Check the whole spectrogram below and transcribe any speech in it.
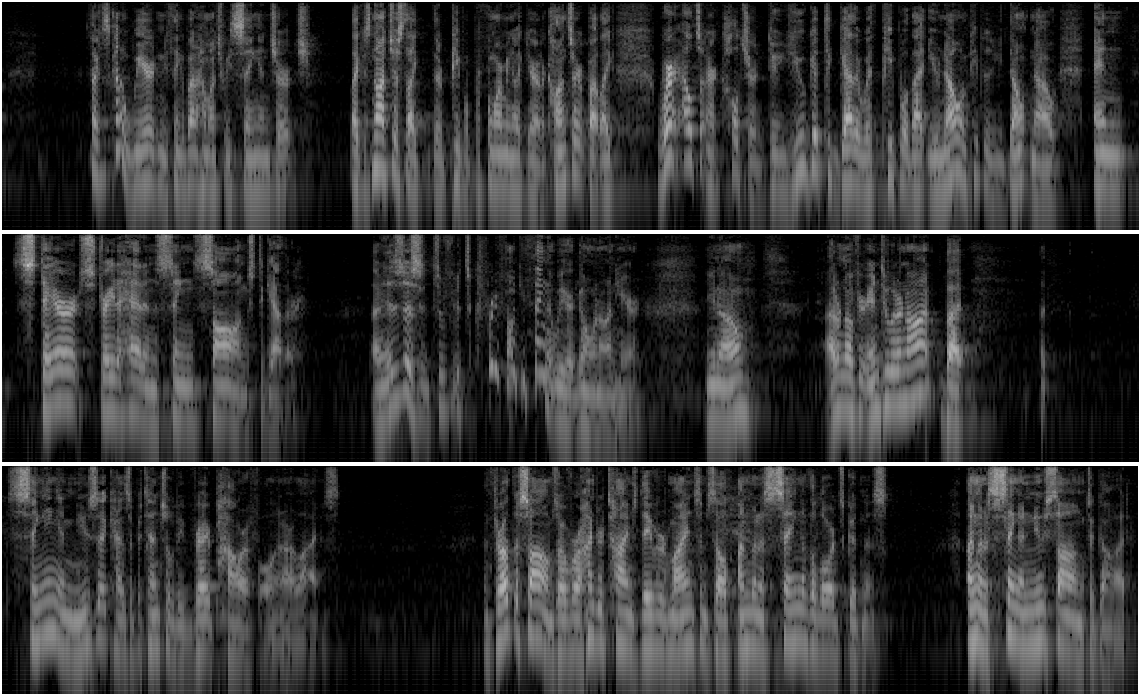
In fact, it's kind of weird when you think about how much we sing in church. Like, it's not just like there are people performing like you're at a concert, but like, where else in our culture do you get together with people that you know and people you don't know and stare straight ahead and sing songs together? I mean, it's just, it's a, it's a pretty funky thing that we got going on here. You know, I don't know if you're into it or not, but uh, singing and music has the potential to be very powerful in our lives. And throughout the Psalms, over a hundred times, David reminds himself, I'm going to sing of the Lord's goodness. I'm going to sing a new song to God.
